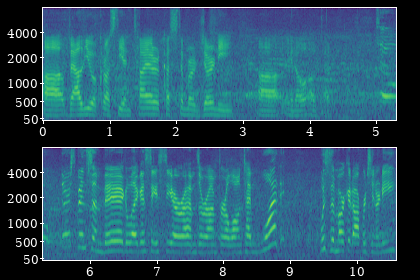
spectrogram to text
uh, value across the entire customer journey uh, you know, of that. So there's been some big legacy CRMs around for a long time. What was the market opportunity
